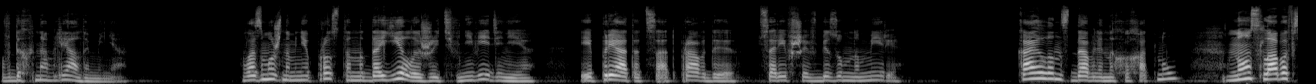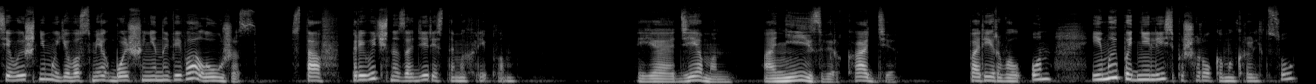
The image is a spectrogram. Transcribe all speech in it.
вдохновляла меня. Возможно, мне просто надоело жить в неведении и прятаться от правды, царившей в безумном мире. Кайлан сдавленно хохотнул, но слабо Всевышнему его смех больше не навевал ужас — став привычно задиристым и хриплым. «Я демон, а не изверг, Адди», — парировал он, и мы поднялись по широкому крыльцу,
